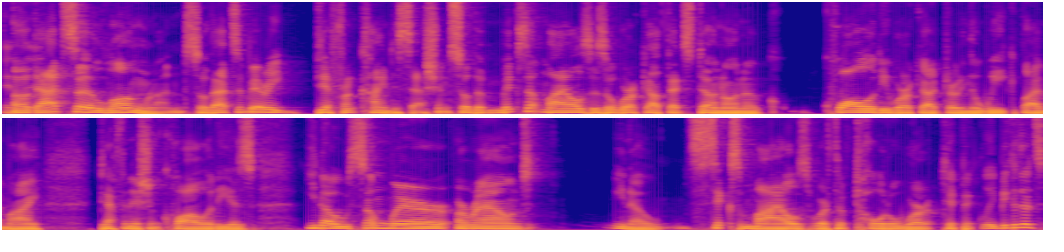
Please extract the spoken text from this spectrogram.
And Oh, then- that's a long run. So that's a very different kind of session. So the mix up miles is a workout that's done on a quality workout during the week. By my definition, quality is, you know, somewhere around, you know, six miles worth of total work typically, because it's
